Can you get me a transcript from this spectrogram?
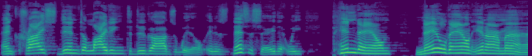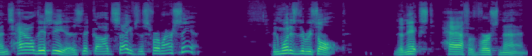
and Christ then delighting to do God's will, it is necessary that we pin down, nail down in our minds how this is that God saves us from our sin. And what is the result? The next half of verse 9.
